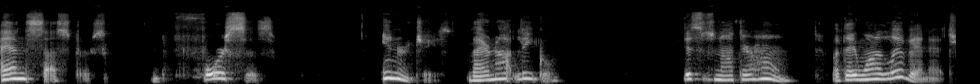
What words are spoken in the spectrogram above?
ancestors, forces, energies, they're not legal. This is not their home, but they want to live in it.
